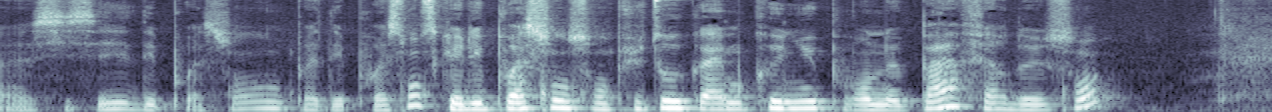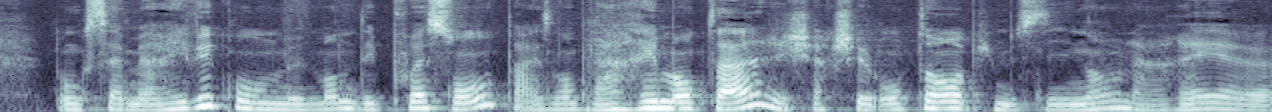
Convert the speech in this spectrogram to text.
euh, si c'est des poissons ou pas des poissons. Parce que les poissons sont plutôt quand même connus pour ne pas faire de sons. Donc ça m'est arrivé qu'on me demande des poissons, par exemple la raie manta. J'ai cherché longtemps, puis je me suis dit non, la raie euh,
